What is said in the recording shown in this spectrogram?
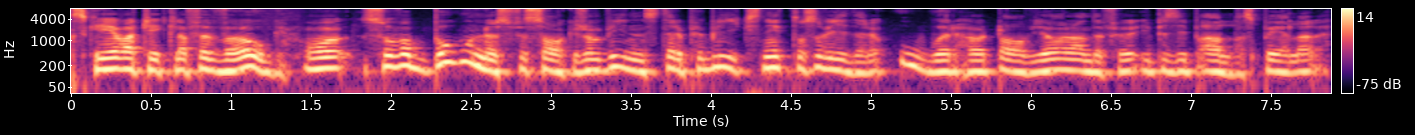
skrev artiklar för Vogue och så var bonus för saker som vinster, publiksnitt och så vidare oerhört avgörande för i princip alla spelare.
